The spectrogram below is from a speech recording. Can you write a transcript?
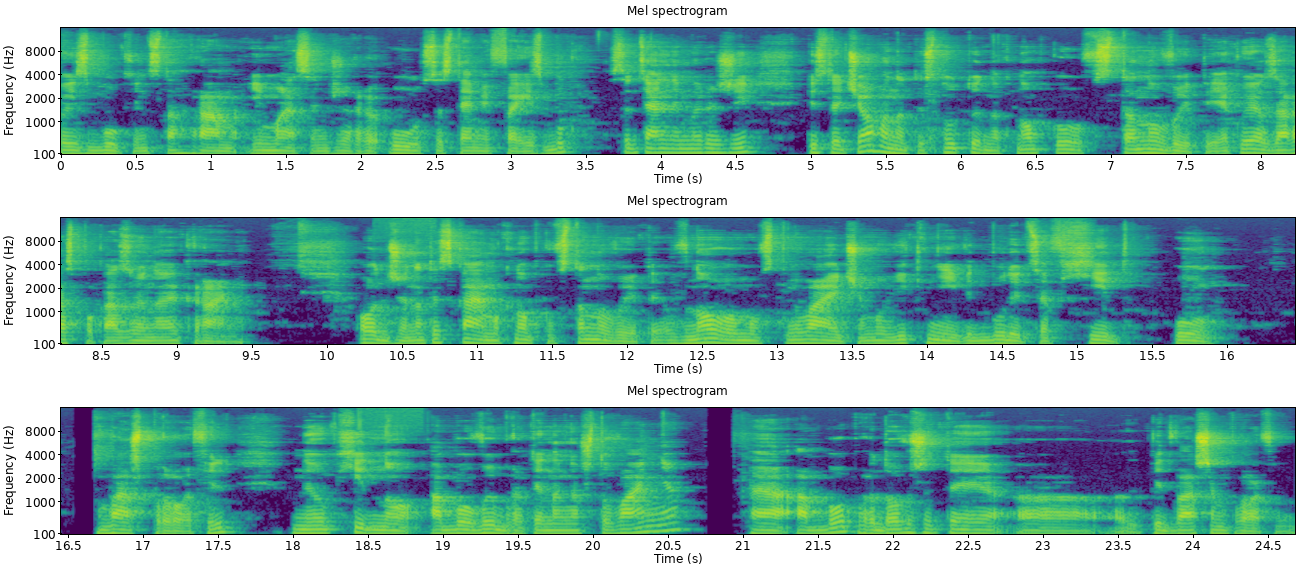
Facebook, Instagram і месенджери у системі Facebook соціальній мережі, після чого натиснути на кнопку Встановити, яку я зараз показую на екрані. Отже, натискаємо кнопку Встановити. В новому вспливаючому вікні відбудеться вхід у ваш профіль. Необхідно або вибрати налаштування, е, або продовжити е, під вашим профілем.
